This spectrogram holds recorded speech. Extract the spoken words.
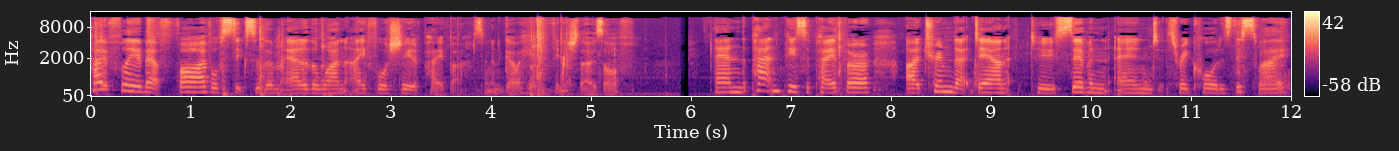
hopefully about five or six of them out of the one A4 sheet of paper. So I'm going to go ahead and finish those off. And the pattern piece of paper I trimmed that down to seven and three quarters this way.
